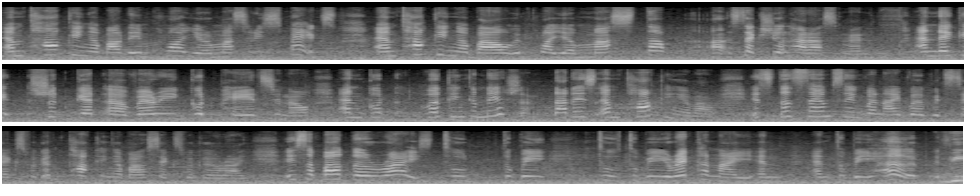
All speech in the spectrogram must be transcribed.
I'm talking about the employer must respect. I'm talking about employer must stop uh, sexual harassment and they get, should get a very good paid, you know, and good working condition. That is I'm talking about. It's the same thing when I work with sex worker, talking about sex worker right. It's about the rights to, to be to, to be recognized and, and to be heard. We,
